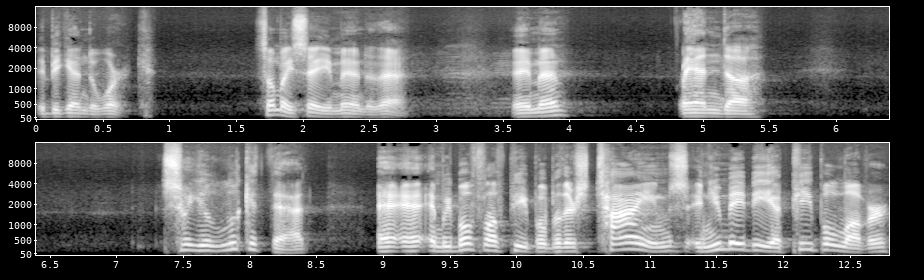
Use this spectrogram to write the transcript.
it began to work. Somebody say amen to that. Amen? And uh, so you look at that, and, we both love people, but there's times, and you may be a people lover,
